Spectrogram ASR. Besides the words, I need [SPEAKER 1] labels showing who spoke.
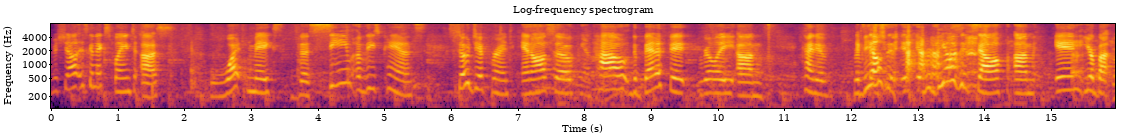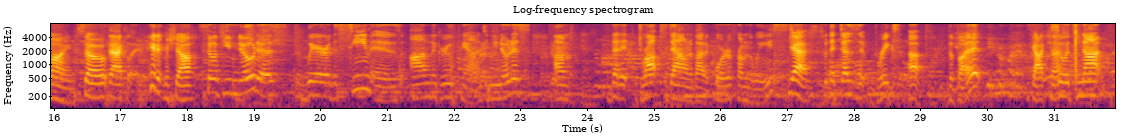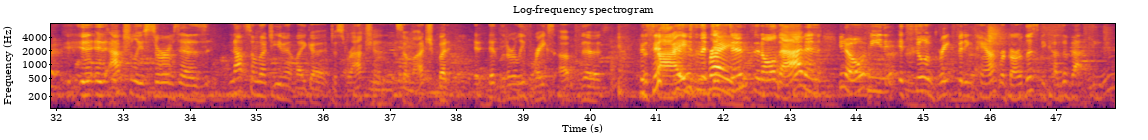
[SPEAKER 1] Michelle is going to explain to us what makes the seam of these pants so different and also how the benefit really um, kind of reveals it, it, it reveals itself um, in your butt line. So
[SPEAKER 2] Exactly.
[SPEAKER 1] hit it, Michelle.
[SPEAKER 2] So if you notice where the seam is on the groove pant, and you notice um, that it drops down about a quarter from the waist,
[SPEAKER 1] Yes.
[SPEAKER 2] so what that does is it breaks up the butt.
[SPEAKER 1] Gotcha.
[SPEAKER 2] So it's not. It, it actually serves as not so much even like a distraction so much, but it, it literally breaks up the
[SPEAKER 1] The
[SPEAKER 2] the,
[SPEAKER 1] dis-
[SPEAKER 2] size and the
[SPEAKER 1] right.
[SPEAKER 2] distance and all that. And you know, I mean, it's still a great fitting pant regardless because of that seam.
